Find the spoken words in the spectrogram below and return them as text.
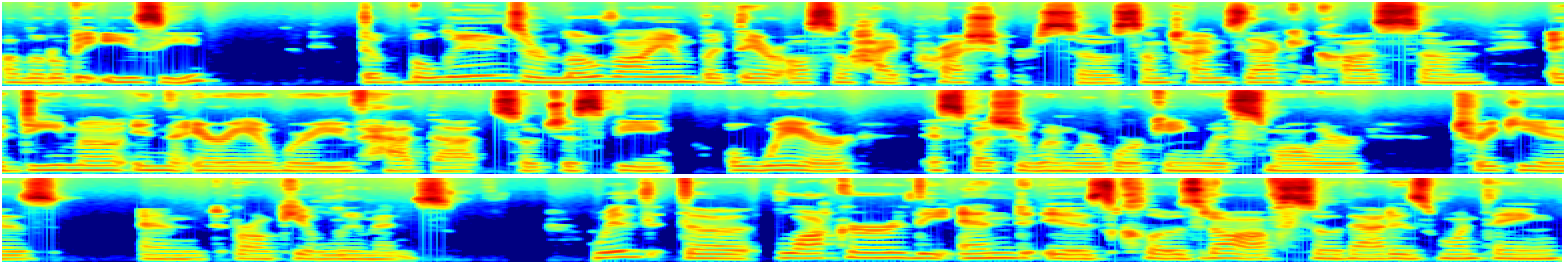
a little bit easy. The balloons are low volume, but they are also high pressure. So sometimes that can cause some edema in the area where you've had that. So just be aware, especially when we're working with smaller tracheas and bronchial lumens. With the blocker, the end is closed off, so that is one thing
